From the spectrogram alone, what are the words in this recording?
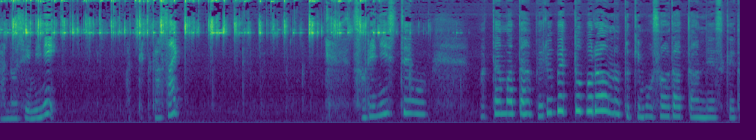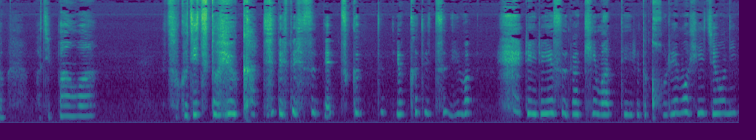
お楽しみに待ってください。それにしても、またまたベルベットブラウンの時もそうだったんですけど、マジパンは即日という感じでですね、作って翌日にはリリースが決まっていると、これも非常に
